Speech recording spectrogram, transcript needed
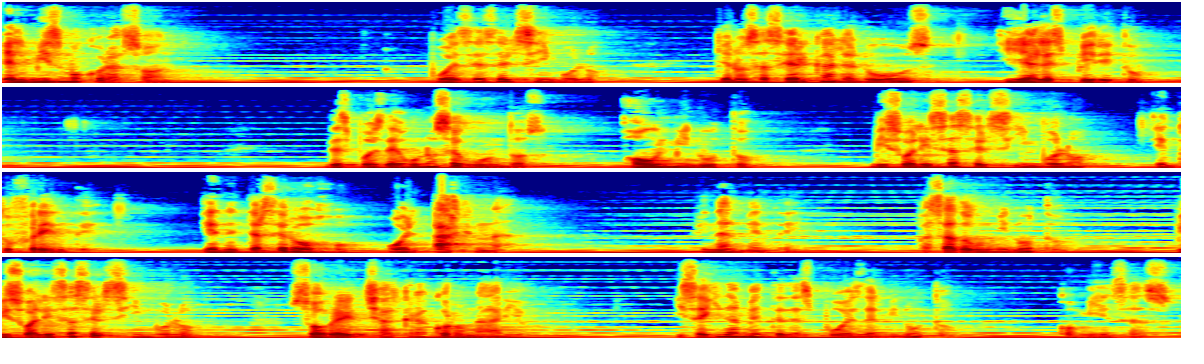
el mismo corazón, pues es el símbolo que nos acerca a la luz y al espíritu. Después de unos segundos o un minuto, visualizas el símbolo en tu frente, en el tercer ojo o el ajna. Finalmente, pasado un minuto, visualizas el símbolo sobre el chakra coronario y seguidamente después del minuto comienzas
